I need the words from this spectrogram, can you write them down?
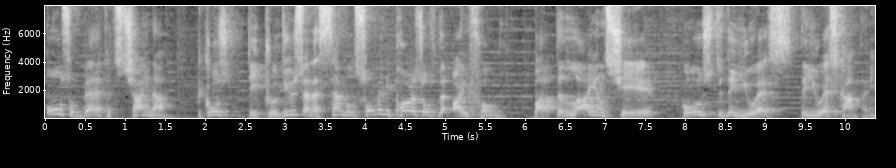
also benefits China because they produce and assemble so many parts of the iPhone. But the lion's share goes to the US, the US company.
